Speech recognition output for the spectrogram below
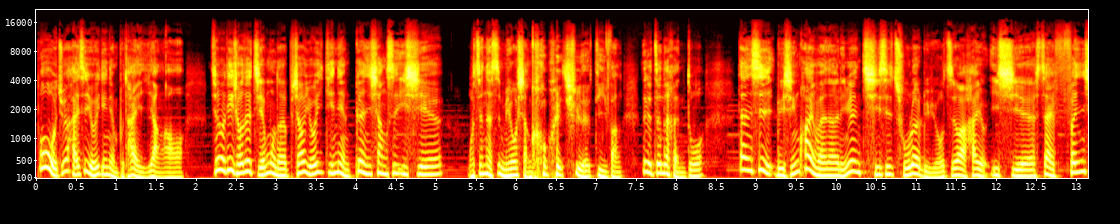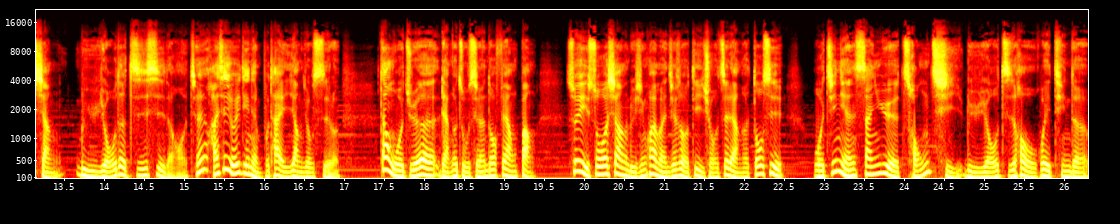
不过我觉得还是有一点点不太一样哦。解锁地球这节目呢，比较有一点点更像是一些我真的是没有想过会去的地方，那个真的很多。但是旅行快门呢，里面其实除了旅游之外，还有一些在分享旅游的知识的哦。其实还是有一点点不太一样就是了。但我觉得两个主持人都非常棒。所以说，像旅行快门、接受地球这两个，都是我今年三月重启旅游之后会听的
